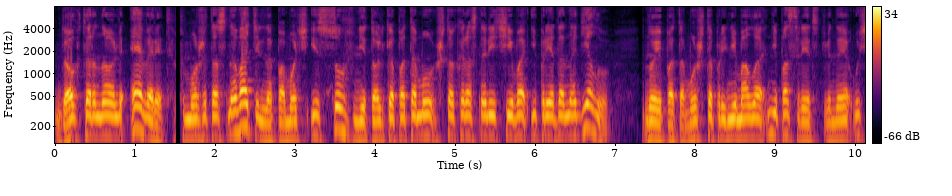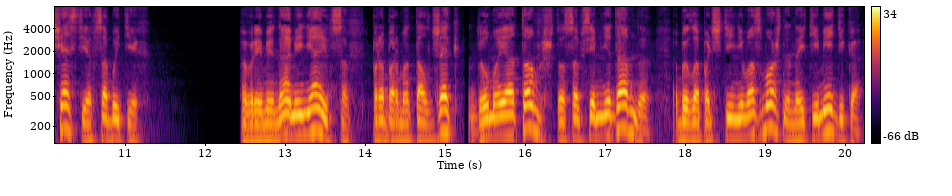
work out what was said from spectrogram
Доктор Ноль Эверетт может основательно помочь Иссу не только потому, что красноречиво и предана делу, но и потому, что принимала непосредственное участие в событиях. «Времена меняются», — пробормотал Джек, думая о том, что совсем недавно было почти невозможно найти медика,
